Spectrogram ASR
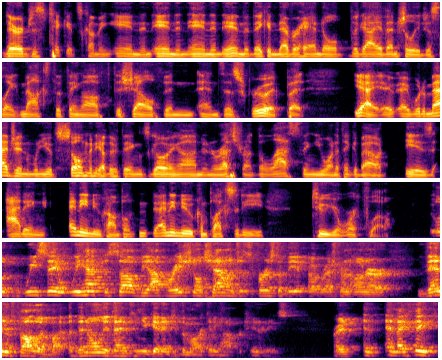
there are just tickets coming in and in and in and in that they can never handle. The guy eventually just like knocks the thing off the shelf and and says, screw it. But yeah, I, I, would imagine when you have so many other things going on in a restaurant, the last thing you want to think about is adding any new compl- any new complexity to your workflow. Look, we say we have to solve the operational challenges first of the uh, restaurant owner, then followed by then only then can you get into the marketing opportunities, right? And, and I think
